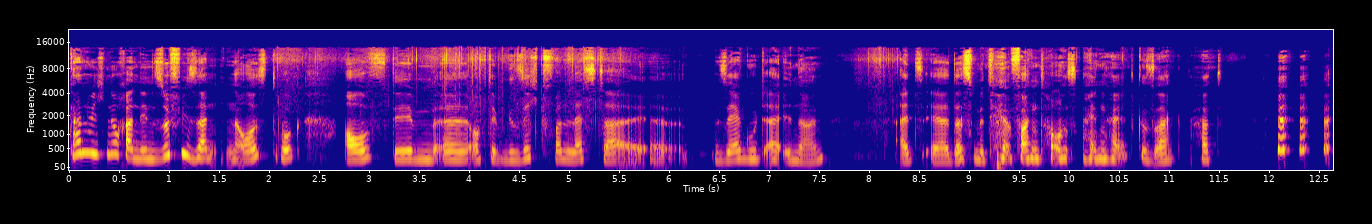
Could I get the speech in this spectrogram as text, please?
Kann mich noch an den suffisanten Ausdruck auf dem, äh, auf dem Gesicht von Lester äh, sehr gut erinnern, als er das mit der Pfandhauseinheit gesagt hat.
